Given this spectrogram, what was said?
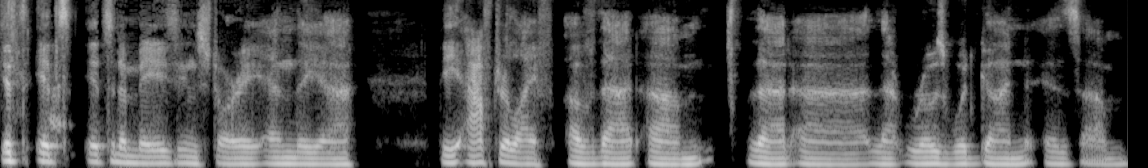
It's it's it's an amazing story, and the uh, the afterlife of that um, that uh, that rosewood gun is um,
